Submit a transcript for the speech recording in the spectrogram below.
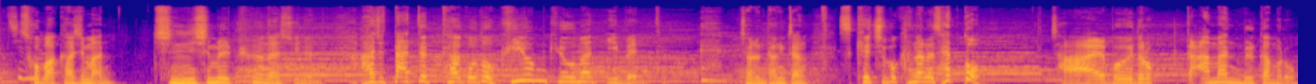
하지 마. 소박하지만 진심을 표현할 수 있는 아주 따뜻하고도 귀염귀염한 이벤트. 저는 당장 스케치북 하나를 샀고 잘 보이도록 까만 물감으로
